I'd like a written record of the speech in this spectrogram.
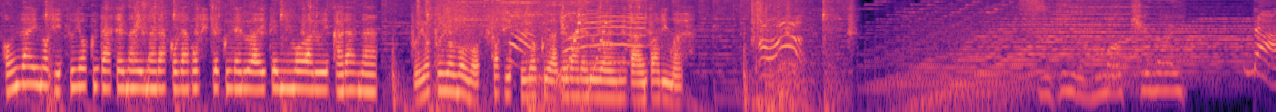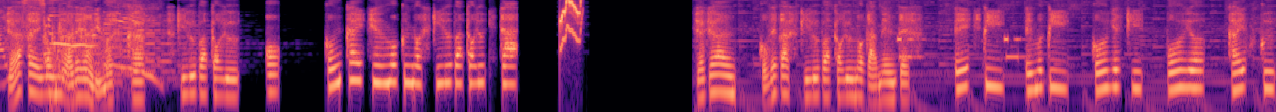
本来の実力出せないならコラボしてくれる相手にも悪いからな。ぷよぷよももっと実力上げられるように頑張ります。次は負けないじゃあ最後にあれやりますか、スキルバトル。今回注目のスキルバトル来た。じゃじゃーん、これがスキルバトルの画面です。HP、MP、攻撃、防御、回復。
